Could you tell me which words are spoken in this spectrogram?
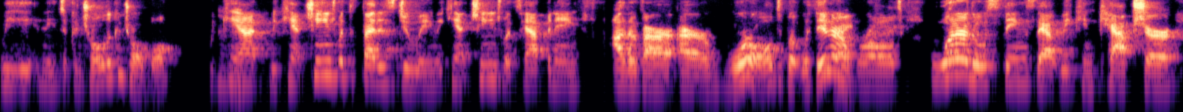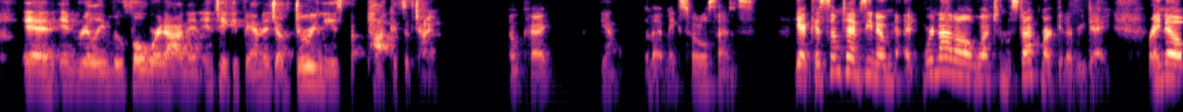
we need to control the controllable? We Mhm. can't we can't change what the Fed is doing. We can't change what's happening out of our our world, but within Right. our world, what are those things that we can capture and and really move forward on and, and take advantage of during these pockets of time? Okay. Yeah. Well, that makes total sense. Yeah. Cause sometimes, you know, we're not all watching the stock market every day. I Right. know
